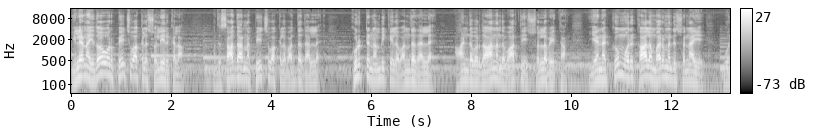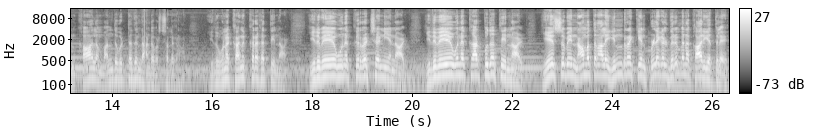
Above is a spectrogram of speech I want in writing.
இல்லைன்னா ஏதோ ஒரு பேச்சுவாக்கில் சொல்லியிருக்கலாம். அது சாதாரண பேச்சுவாக்கில் வந்ததல்ல. குருட்டு நம்பிக்கையில் வந்ததல்ல. ஆண்டவர் தான் அந்த வார்த்தையை சொல்ல வைத்தார். எனக்கும் ஒரு காலம் வரும் என்று சொன்னாயே உன் காலம் வந்துவிட்டது என்று ஆண்டவர் சொல்லுகிறார். இது உனக்கு அனுக்கிரகத்தின் நாள். இதுவே உனக்கு ரட்சணிய நாள். இதுவே உனக்கு அற்புதத்தின் நாள். இயேசுவின் நாமத்தினாலே இன்றைக்கு என் பிள்ளைகள் விரும்பின காரியத்திலே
